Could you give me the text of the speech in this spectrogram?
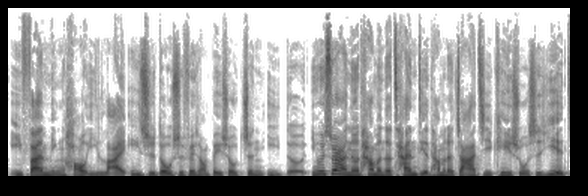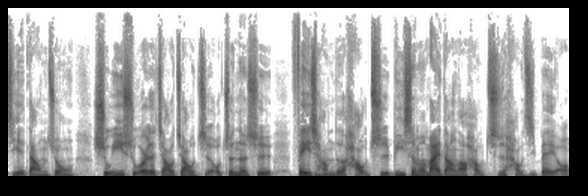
一番名号以来，一直都是非常备受争议的。因为虽然呢，他们的餐点、他们的炸鸡可以说是业界当中数一数二的佼佼者哦，真的是非常的好吃，比什么麦当劳好吃好几倍哦。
